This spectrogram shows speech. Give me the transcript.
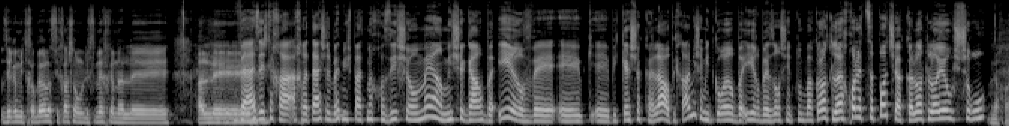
זה גם מתחבר לשיחה שלנו לפני כן על... אה, על אה, ואז יש לך החלטה של בית משפט מחוזי שאומר, מי שגר בעיר וביקש הקלה, או בכלל מי שמתגורר בעיר באזור שניתנו בו הקלות, לא יכול לצפות שהקלות לא יאושרו. נכון.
